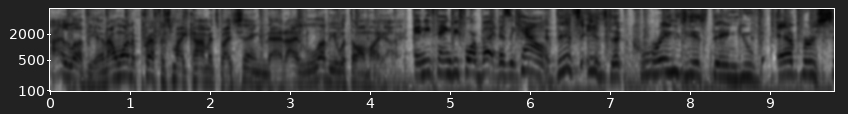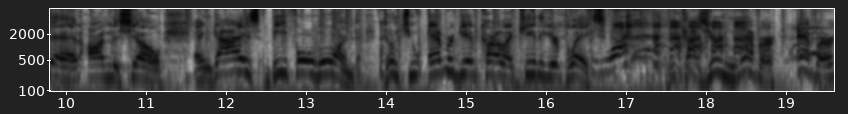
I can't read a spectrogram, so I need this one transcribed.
I love you, and I want to preface my comments by saying that I love you with all my heart. Anything before but doesn't count. This is the craziest thing you've ever said on the show. And guys, be forewarned. Don't you ever give Carla a key to your place. What? Because you're never, ever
